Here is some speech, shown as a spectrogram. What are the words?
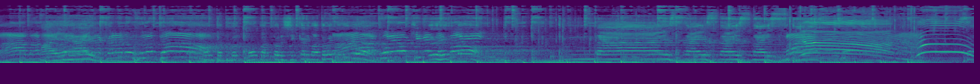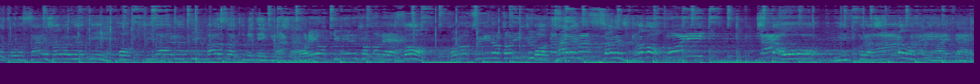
さあまずはリアからのフロント。コンパクトコンパクトにしっかりまとめていさあこくれを決めてこい。ナイスナイスナイスナイスことでそこの次のトリックうもうがチャレンジチャレンジカモン。来た。おおウィップラッシュから技に入りたい。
